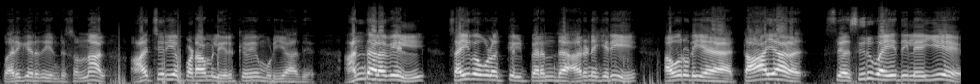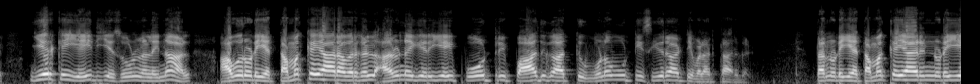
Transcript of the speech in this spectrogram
வருகிறது என்று சொன்னால் ஆச்சரியப்படாமல் இருக்கவே முடியாது. அந்த அளவில் சைவ குலத்தில் பிறந்த அருணகிரி அவருடைய தாயார் சிறு வயதிலேயே இயற்கை எய்திய சூழ்நிலையினால் அவருடைய தமக்கையார் அவர்கள் அருணகிரியை போற்றி பாதுகாத்து உணவூட்டி சீராட்டி வளர்த்தார்கள். தன்னுடைய தமக்கையாரினுடைய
